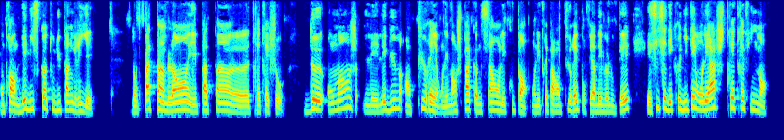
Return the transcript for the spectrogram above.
on prend des biscottes ou du pain grillé. Donc pas de pain blanc et pas de pain euh, très très chaud. Deux, on mange les légumes en purée. On les mange pas comme ça en les coupant. On les prépare en purée pour faire des veloutés. Et si c'est des crudités, on les hache très très finement.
